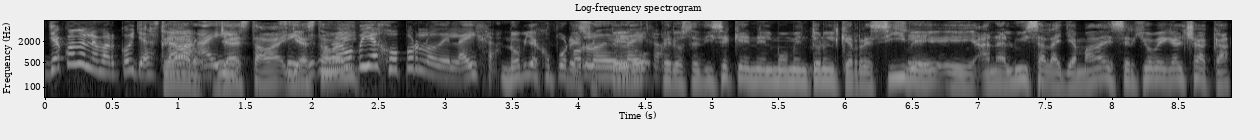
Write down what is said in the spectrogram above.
ya cuando le marcó ya estaba Claro, ahí. ya estaba- Sí, ya estaba No ahí. viajó por lo de la hija. No viajó por, Por eso, pero, pero se dice que en el momento en el que recibe eh, Ana Luisa la llamada de Sergio Vega el Chaca,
